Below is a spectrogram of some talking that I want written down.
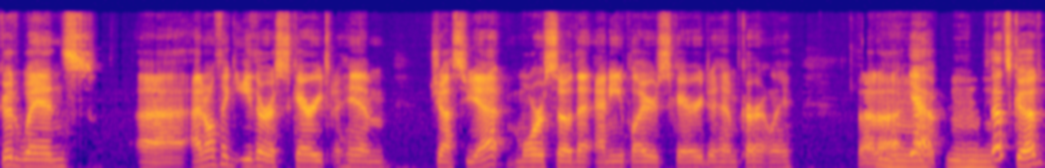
good wins. Uh, I don't think either is scary to him just yet. More so than any player is scary to him currently. But uh, Mhm, yeah, mhm. that's good.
